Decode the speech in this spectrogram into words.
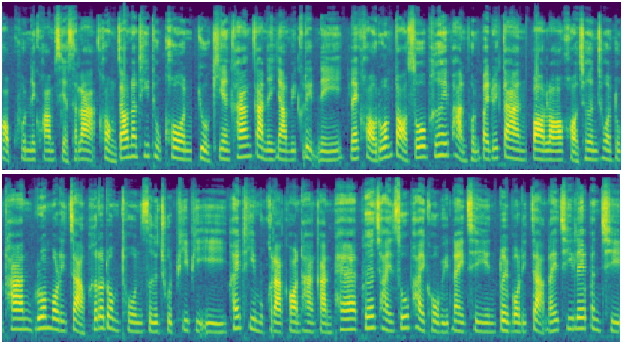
ขอบคุณในความเสียสละของเจ้าหน้าที่ทุกคน อยู่เคียงข้างกันในยามวิกฤตนี้ และขอร่วมต่อสู้เพื่อให้ผ่านพ้นไปด้วยกันปอลอขอเชิญชวนทุกท่าน ร่วมบริจาคเพื่อระดมทุนซื้อชุด PPE ให้ทีมบุคลากรทางการแพทย์ เพื่อใช้สู้ภัยโควิด -19 โดยบริจาคได้ที่เลขบัญชี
